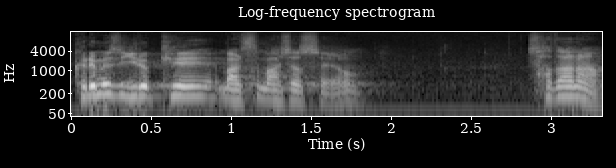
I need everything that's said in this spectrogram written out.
그러면서 이렇게 말씀하셨어요. 사단아,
